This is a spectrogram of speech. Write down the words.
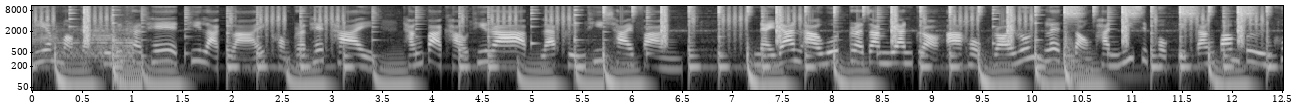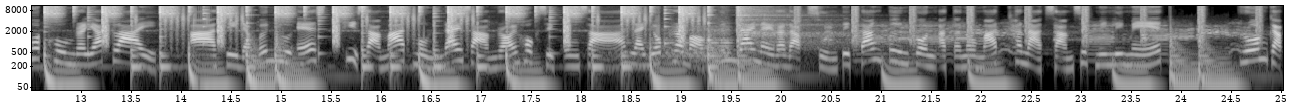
เยี่ยมเหมาะกับภูมิประเทศที่หลากหลายของประเทศไทยทั้งป่าเขาที่ราบและพื้นที่ชายฝั่ง ในด้านอาวุธประจำยานเกราะ R600 รุ่นเลด2026 ติดตั้งป้อมปืนควบคุมระยะไกล RCWS ที่สามารถหมุนได้ 360 องศา และยกกระบอกขึ้นได้ในระดับศูนย์ติดตั้งปืนกลอัตโนมัติขนาด 30 มิลลิเมตรร่วมกับ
